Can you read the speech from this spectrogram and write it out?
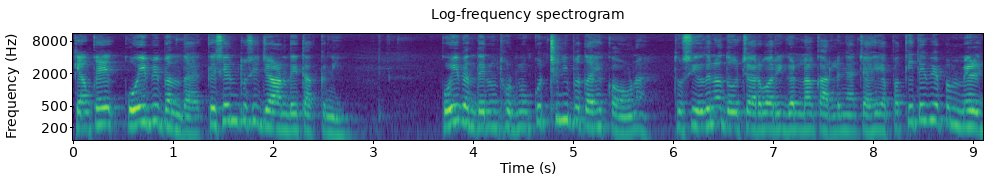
ਕਿਉਂਕਿ ਕੋਈ ਵੀ ਬੰਦਾ ਹੈ, ਕਿਸੇ ਨੂੰ ਤੁਸੀਂ ਜਾਣਦੇ ਤੱਕ ਨਹੀਂ। ਕੋਈ ਬੰਦੇ ਨੂੰ ਤੁਹਾਨੂੰ ਕੁਝ ਨਹੀਂ ਪਤਾ ਇਹ ਕੌਣ ਹੈ। ਤੁਸੀਂ ਉਹਦੇ ਨਾਲ ਦੋ ਚਾਰ ਵਾਰੀ ਗੱਲਾਂ ਕਰ ਲਈਆਂ, ਚਾਹੇ ਆਪਾਂ ਕਿਤੇ ਵੀ ਆਪਾਂ ਮਿਲ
